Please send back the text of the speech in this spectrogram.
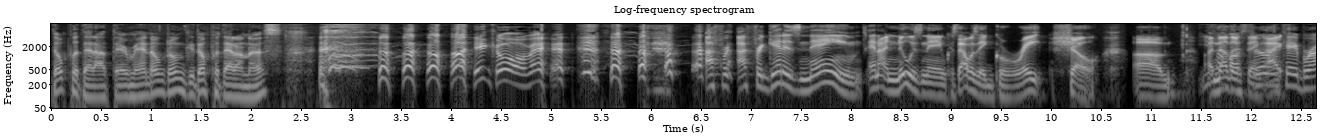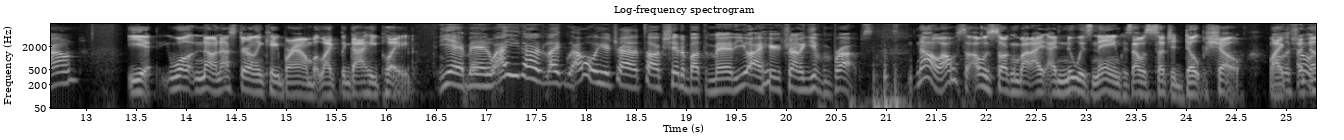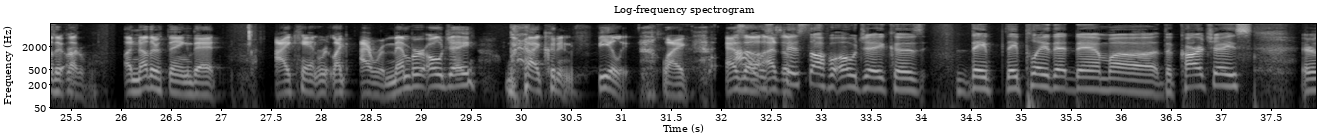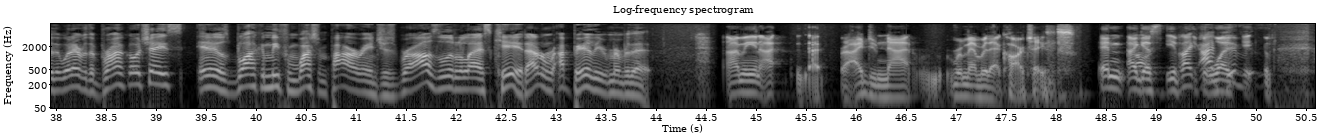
Don't put that out there, man. Don't don't don't put that on us. hey, come on, man. I for, I forget his name, and I knew his name because that was a great show. Um, another thing, Sterling I, K. Brown. Yeah, well, no, not Sterling K. Brown, but like the guy he played. Yeah, man. Why you got like? I'm over here trying to talk shit about the man. You out here trying to give him props. No, I was I was talking about. I, I knew his name because that was such a dope show. Oh, like oh, another uh, another thing that I can't re- like. I remember OJ, but I couldn't feel it. Like as I a was as pissed a, off with OJ because they they played that damn uh the car chase or the, whatever the Bronco chase, and it was blocking me from watching Power Rangers, bro. I was a little ass kid. I don't. I barely remember that. I mean, I, I, I do not remember that car chase. And I uh, guess if, like if it I was, vivid, if,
